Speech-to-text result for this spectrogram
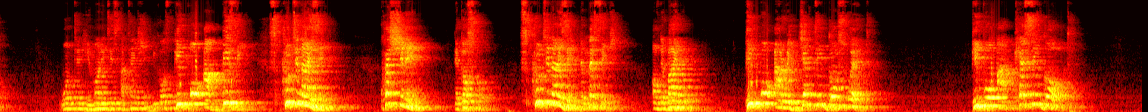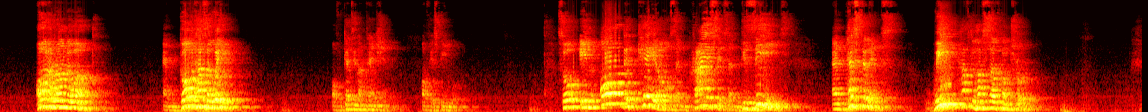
wanting humanity's attention because people are busy scrutinizing, questioning the gospel, scrutinizing the message of the Bible. People are rejecting God's word. People are cursing God all around the world. And God has a way of getting attention of his people. So, in all the chaos and crisis and disease and pestilence, we have to have self control.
